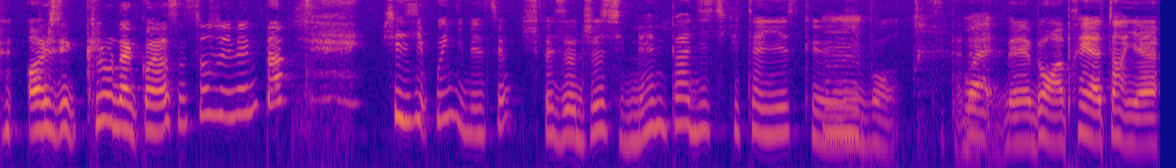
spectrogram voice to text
oh, j'ai clos la conversation, j'ai même pas. J'ai dit, oui, bien sûr. Je suis passée à autre chose, j'ai même pas discuté ce que. Mm. Bon, mais bon, après, attends, il y a...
